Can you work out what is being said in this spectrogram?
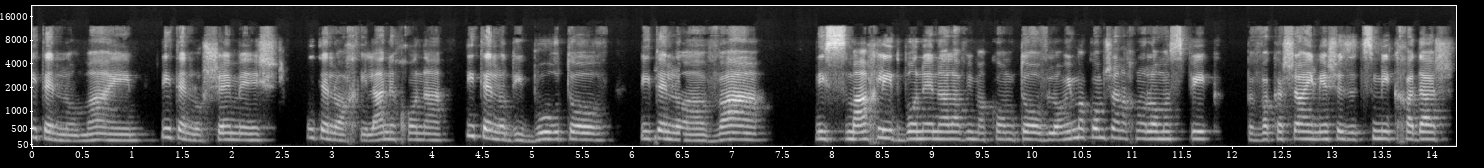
ניתן לו מים, ניתן לו שמש, ניתן לו אכילה נכונה, ניתן לו דיבור טוב, ניתן לו אהבה, נשמח להתבונן עליו ממקום טוב, לא ממקום שאנחנו לא מספיק. בבקשה, אם יש איזה צמיק חדש,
